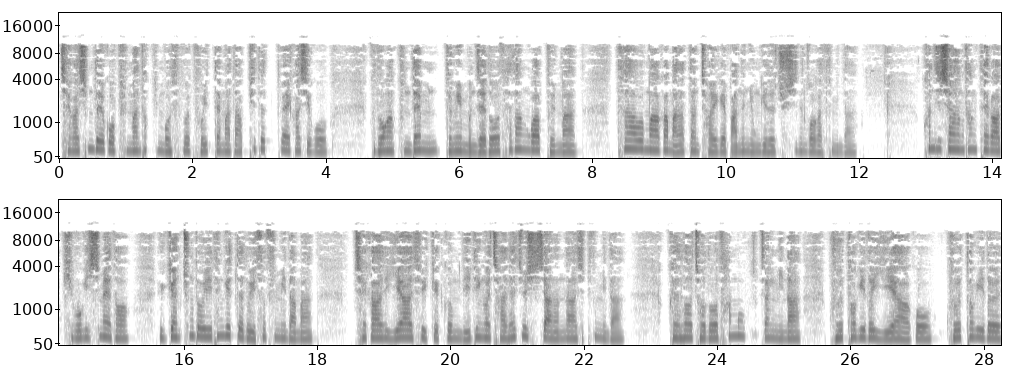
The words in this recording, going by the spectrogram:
제가 힘들고 불만 섞인 모습을 보일 때마다 피드백 하시고 그동안 군대 문- 등의 문제도 세상과 불만, 트라우마가 많았던 저에게 많은 용기를 주시는 것 같습니다. 컨디션 상태가 기복이 심해서 의견 충돌이 생길 때도 있었습니다만 제가 이해할 수 있게끔 리딩을 잘 해주시지 않았나 싶습니다. 그래서 저도 사무국장님이나 구루터기를 이해하고 구루터기를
